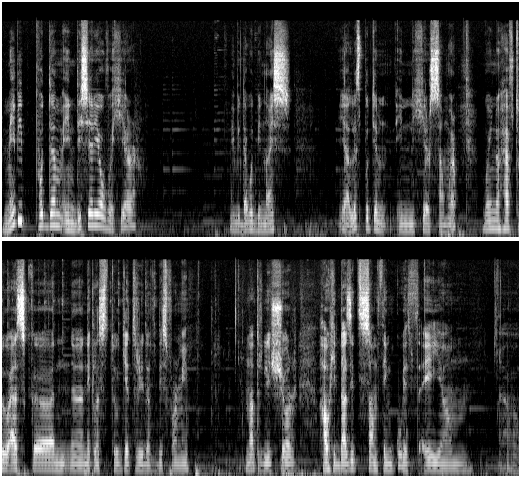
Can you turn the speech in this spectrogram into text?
maybe put them in this area over here. Maybe that would be nice. Yeah, let's put them in here somewhere. I'm going to have to ask uh, uh, Niklas to get rid of this for me. Not really sure how he does it. Something with a um, uh,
